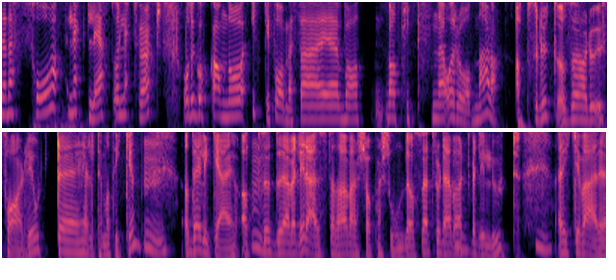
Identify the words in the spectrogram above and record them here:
den er så lettlest og letthørt, og det går ikke an å ikke få med seg hva, hva tipsene og rådene er, da. Absolutt. Og så har du ufarliggjort eh, hele tematikken. Mm. Og det liker jeg. At det er veldig raust av deg å være så personlig også. Jeg tror det har vært veldig lurt. Mm. Å Ikke være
